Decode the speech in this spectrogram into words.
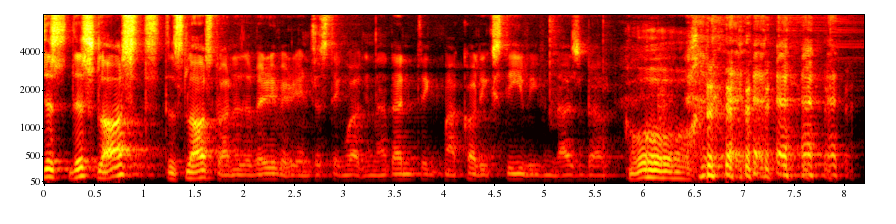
this this last this last one is a very very interesting one, and I don't think my colleague Steve even knows about. Oh.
